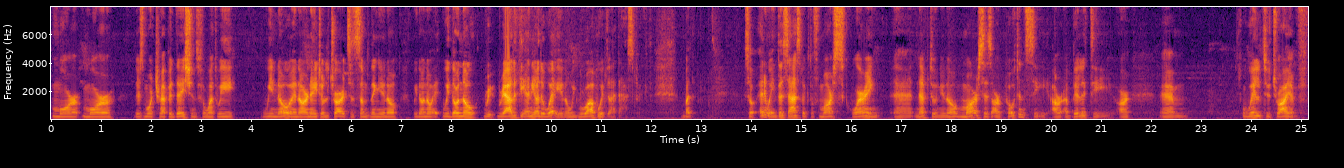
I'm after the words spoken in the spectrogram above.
more, more, there's more trepidations for what we, we know in our natal charts is something, you know, we don't know, we don't know re reality any other way, you know, we grew up with that aspect. But, so anyway, this aspect of Mars squaring uh, Neptune, you know, Mars is our potency, our ability, our, um, will to triumph.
